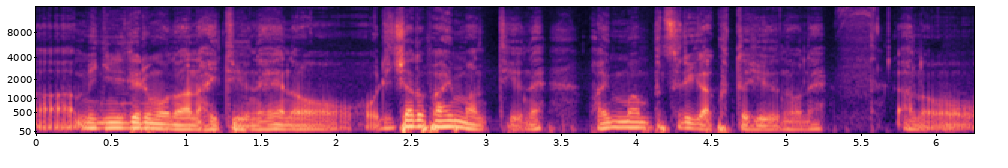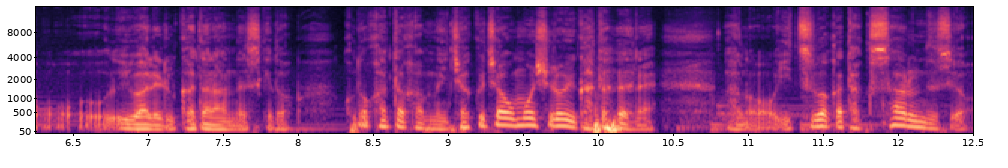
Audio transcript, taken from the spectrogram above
あ右に出るものはないというねあのリチャード・ファインマンっていうねファインマン物理学というのをねあの言われる方なんですけどこの方がめちゃくちゃ面白い方でねあの逸話がたくさんあるんですよ。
